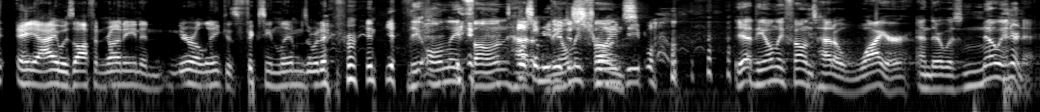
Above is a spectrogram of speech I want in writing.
AI was off and running and Neuralink is fixing limbs or whatever. and the only phone had social media the only destroying phones, people. yeah, the only phones had a wire and there was no internet.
